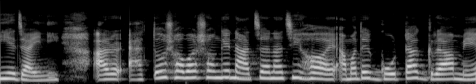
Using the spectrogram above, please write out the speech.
নিয়ে যাইনি। আর এত সবার সঙ্গে নাচানাচি হয় আমাদের গোটা গ্রামে।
